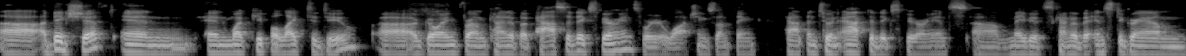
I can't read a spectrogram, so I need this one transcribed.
uh, a big shift in in what people like to do, uh, going from kind of a passive experience where you're watching something happen to an active experience. Um, maybe it's kind of the Instagram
